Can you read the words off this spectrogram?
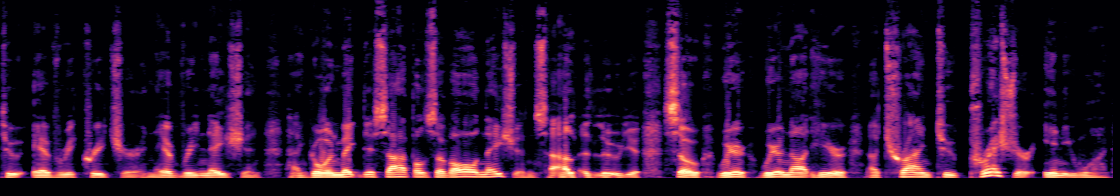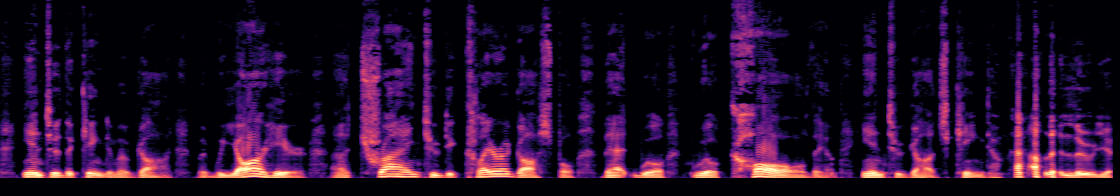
to every creature and every nation. And go and make disciples of all nations. Hallelujah. So we're, we're not here uh, trying to pressure anyone into the kingdom of God, but we are here uh, trying to declare a gospel that will, will call them into God's kingdom. Hallelujah.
